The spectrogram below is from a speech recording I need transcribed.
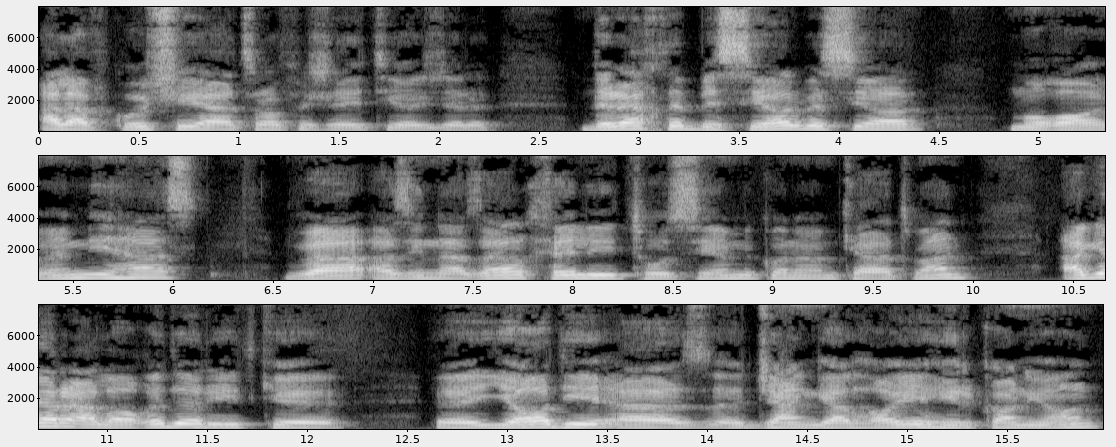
علفکشی اطرافش احتیاج داره. درخت بسیار بسیار مقاومی هست و از این نظر خیلی توصیه می‌کنم که حتما اگر علاقه دارید که یادی از جنگل های هیرکانیان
